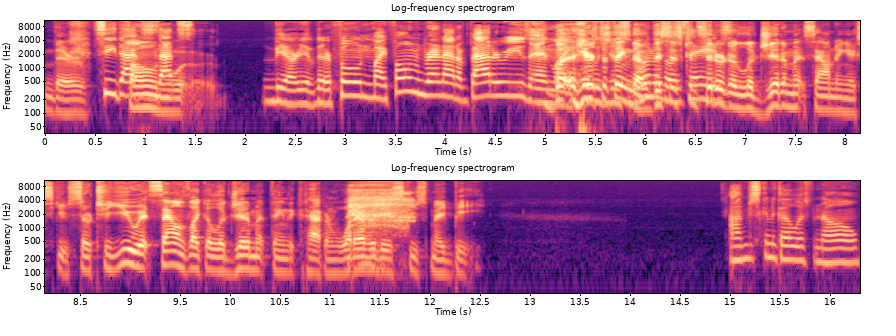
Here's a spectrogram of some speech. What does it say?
Their See, that's phone. that's w- the area. Of their phone, my phone ran out of batteries, and but like, it here's the thing, though. This is considered days. a legitimate sounding excuse. So to you, it sounds like a legitimate thing that could happen, whatever the excuse may be. I'm just gonna go with no.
